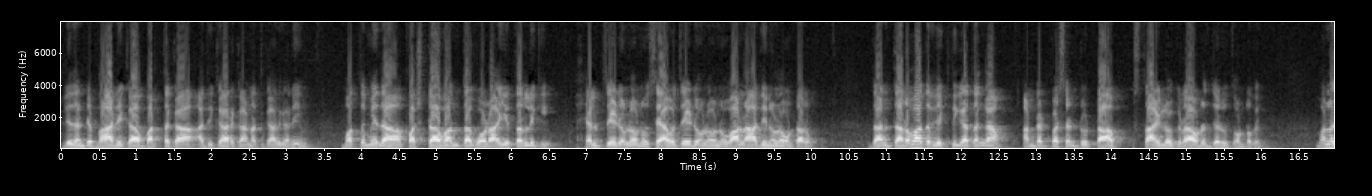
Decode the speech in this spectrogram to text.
లేదంటే భార్యక భర్తక అధికారిక అన్నది కాదు కానీ మొత్తం మీద ఫస్ట్ హాఫ్ అంతా కూడా ఇతరులకి హెల్ప్ చేయడంలోనూ సేవ చేయడంలోనూ వాళ్ళ ఆధీనంలో ఉంటారు. దాని తర్వాత వ్యక్తిగతంగా హండ్రెడ్ పర్సెంట్ టాప్ స్థాయిలోకి రావడం జరుగుతుంటుంది మళ్ళీ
